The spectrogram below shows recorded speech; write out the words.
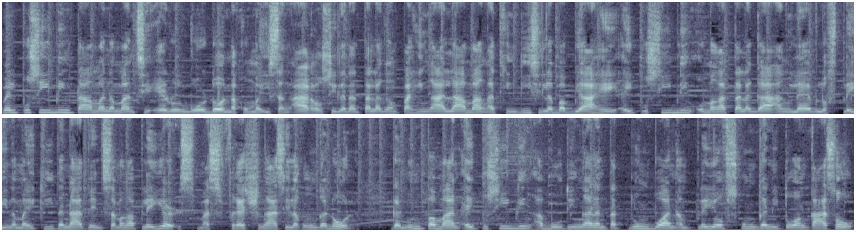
Well, posibleng tama naman si Aaron Gordon na kung may isang araw sila na talagang pahinga lamang at hindi sila babiyahe ay posibleng umangat talaga ang level of play na makikita natin sa mga players. Mas fresh nga sila kung ganun. Ganun pa man ay posibleng abutin nga ng tatlong buwan ang playoffs kung ganito ang kaso.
